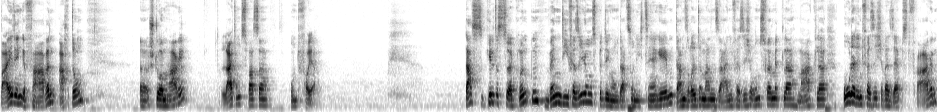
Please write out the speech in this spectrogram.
bei den Gefahren, Achtung, äh, Sturmhagel, Leitungswasser und Feuer. Das gilt es zu ergründen. Wenn die Versicherungsbedingungen dazu nichts hergeben, dann sollte man seinen Versicherungsvermittler, Makler oder den Versicherer selbst fragen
